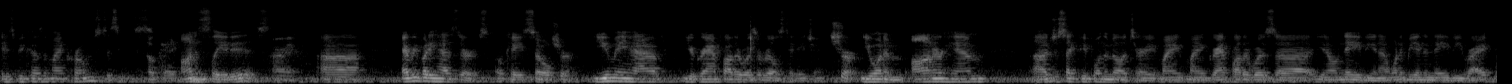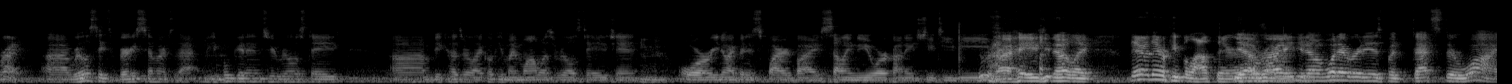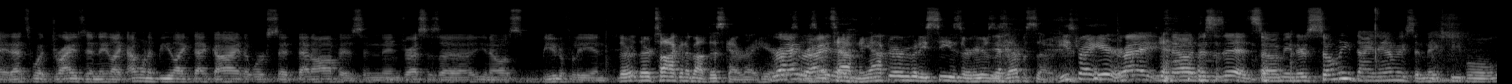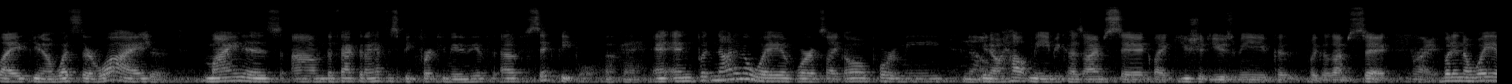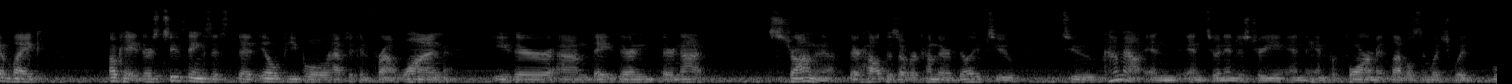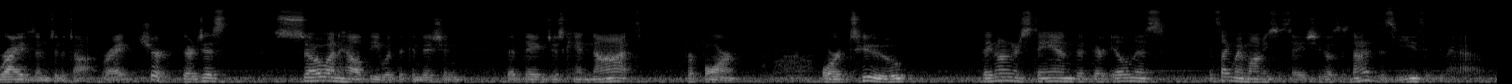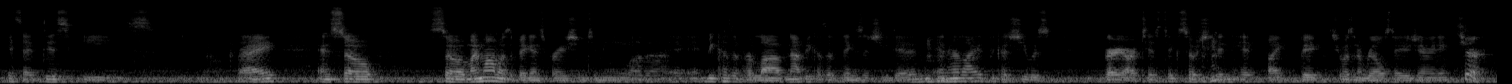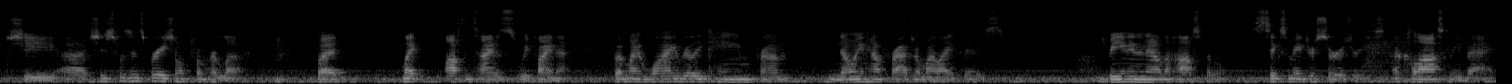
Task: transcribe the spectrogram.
is because of my Crohn's disease. Okay. Honestly, it is. All right. Uh, everybody has theirs. Okay, so Sure. you may have your grandfather was a real estate agent. Sure. You want to honor him, uh, Mhm. just like people in the military. My my grandfather was uh, you know Navy, and I want to be in the Navy, right? Right. Uh, real estate's very similar to that. Mhm. People get into real estate um, because they're like, okay, my mom was a real estate agent, Mm-hmm. or you know, I've been inspired by selling New York on HGTV, Right. you know, like There there are people out there. yeah, right. You know, whatever it is, but that's their why. That's what drives them. They like, I want to be like that guy that works at that office and, and dresses a you know, beautifully and They're, they're talking about this guy right here. Right, This right. What's happening after everybody sees or hears this episode? He's right here. right. You know, this is it. So I mean, there's so many dynamics that make people like, you know, what's their why. Sure. Mine is um, the fact that I have to speak for a community of, of sick people. Okay. And, and but not in a way of where it's like oh poor me No. you know help me because I'm sick like you should use me because, because I'm sick Right. but in a way of like okay there's two things that, that ill people have to confront one either um, they they're they're not strong enough their health has overcome their ability to to come out in, into an industry and, and perform at levels in which would rise them to the top right Sure. they're just so unhealthy with the condition that they just cannot perform Wow. or two, they don't understand that their illness. It's like my mom used to say. She goes, "It's not a disease that you have; it's a dis-ease, Okay. right?" And so, so my mom was a big inspiration to me Love that. Because of her love, not because of things that she did in, in Mhm. her life. Because she was very artistic, so she Mhm. didn't hit like big. She wasn't a real estate agent or anything. Sure. She uh, she just was inspirational from her love, Mm. but like oftentimes we find that. But my why really came from knowing how fragile my life is, being in and out of the hospital, six major surgeries, a colostomy bag,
